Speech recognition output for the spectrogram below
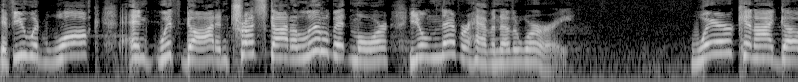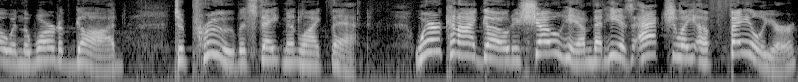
if you would walk and with God and trust God a little bit more, you'll never have another worry. Where can I go in the Word of God to prove a statement like that? Where can I go to show him that he is actually a failure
